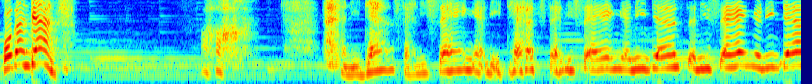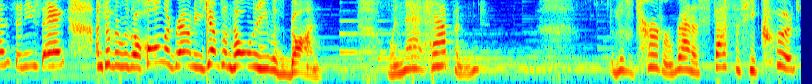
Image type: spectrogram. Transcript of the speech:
Well, then dance. Uh, and he danced and he sang and he danced and he sang and he danced and he sang and he danced and he sang until there was a hole in the ground. He jumped in the hole and he was gone. When that happened, the little turtle ran as fast as he could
